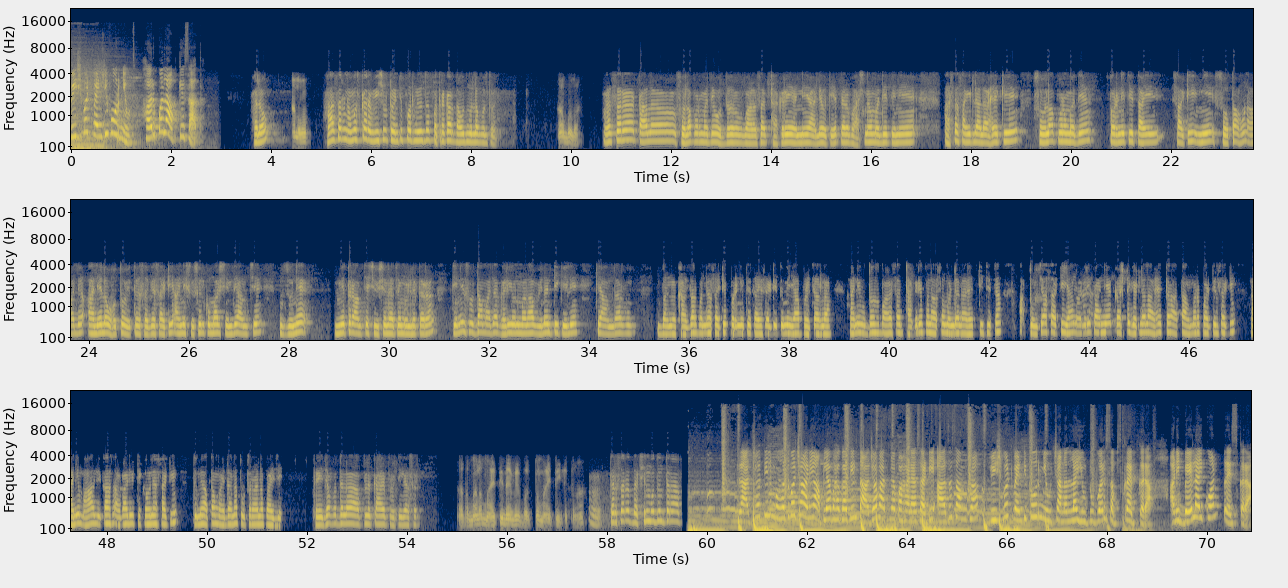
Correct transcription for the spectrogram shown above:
विश्व 24 न्यूज हर पल आपके साथ. हॅलो. हॅलो. हां सर नमस्कार. विश्व ट्वेंटी फोर न्यूज पत्रकार दाऊद मुल्ला बोलतोय. हां बोला. हां सर काल अ, सोलापूरमध्ये उद्धव बाळासाहेब ठाकरे यांनी आले होते. तर भाषणामध्ये तिने असं सांगितलेलं आहे की सोलापूरमध्ये परिणितीताईसाठी मी स्वतःहून आले आलेलो होतो इथं सभेसाठी आणि सुशीलकुमार शिंदे आमचे जुने मित्र आमचे शिवसेनेचे म्हणले तर तिने सुद्धा माझ्या घरी येऊन मला विनंती केली की आमदार बन खासदार बनण्यासाठी परिणितीताईसाठी तुम्ही या प्रचारला. आणि उद्धव बाळासाहेब ठाकरे पण असं म्हणलेलं आहे की तिथं तुमच्यासाठी ह्या नागरिकांनी कष्ट घेतलेला आहे तर आता अमर पाटीलसाठी आणि महाविकास आघाडी टिकवण्यासाठी तुम्ही आता मैदानात उतरायला पाहिजे. तर याच्याबद्दल आपलं काय प्रतिक्रिया सर? आता मला माहिती नाही मी बघतो माहिती घेतो हां. तर सर दक्षिणमधून तर राज्यातील महत्त्वाच्या आणि आपल्या भागातील ताज्या बातम्या पाहण्यासाठी आजच आमच्या विश्व 24 न्यूज चॅनलला यूट्यूबवर सबस्क्राईब करा आणि बेल आयकॉन प्रेस करा.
